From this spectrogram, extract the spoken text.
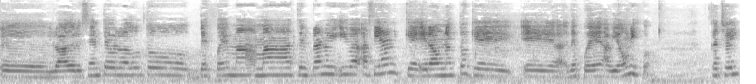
eh, los adolescentes o los adultos después más, más temprano iba, hacían que era un acto que eh, después había un hijo, ¿cachai?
